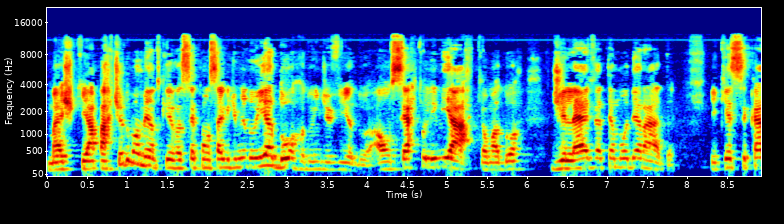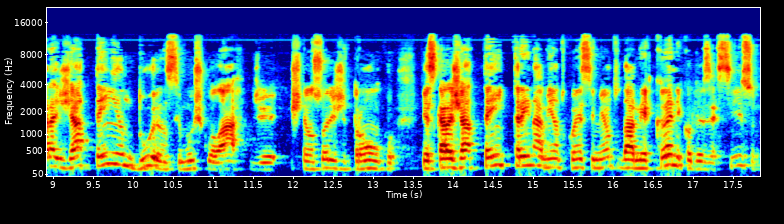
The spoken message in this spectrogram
mas que a partir do momento que você consegue diminuir a dor do indivíduo a um certo limiar, que é uma dor de leve até moderada. E que esse cara já tem endurance muscular de extensores de tronco, esse cara já tem treinamento, conhecimento da mecânica do exercício,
